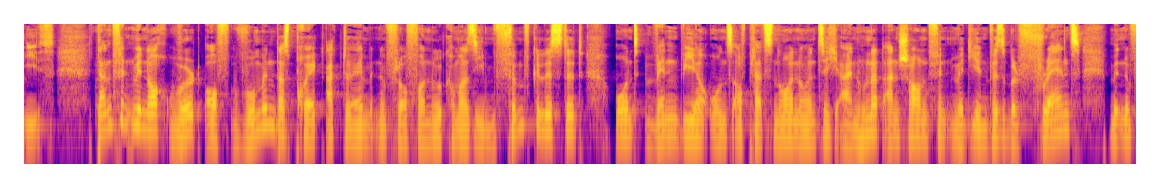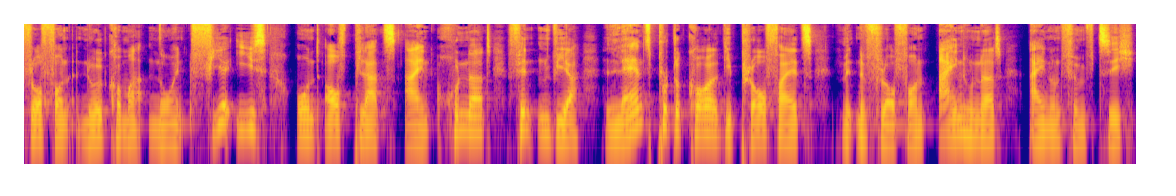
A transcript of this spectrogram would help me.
ETH. Dann finden wir noch Word of Woman, das Projekt aktuell mit einem Floor von 0,75 gelistet und wenn wir uns auf Platz 99 100 anschauen, finden wir die Invisible Friends mit einem Floor von 0,94 ETH und auf Platz 100 finden wir Lance Protocol, die Profiles mit einem Floor von 151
